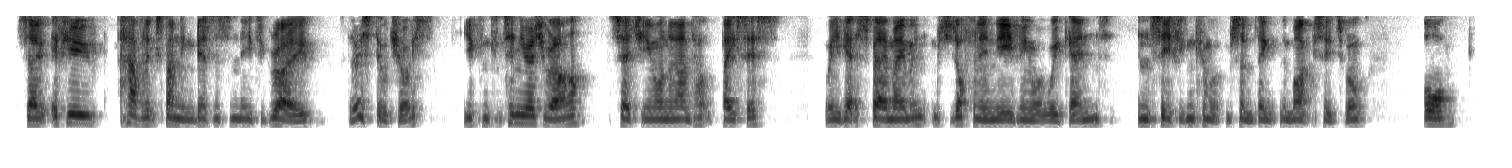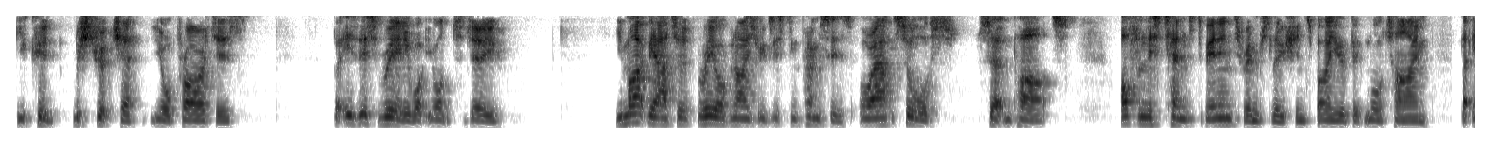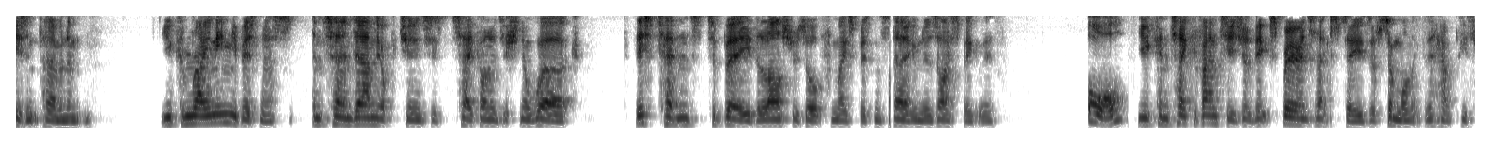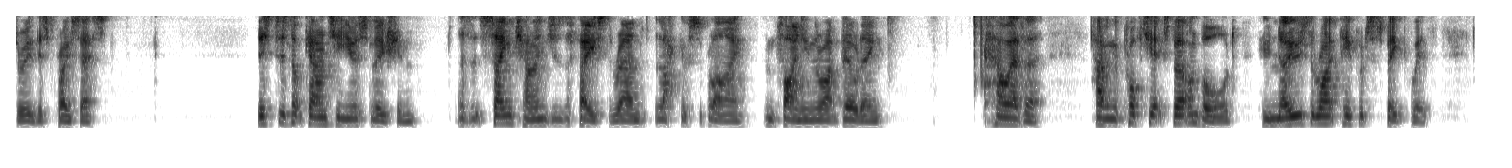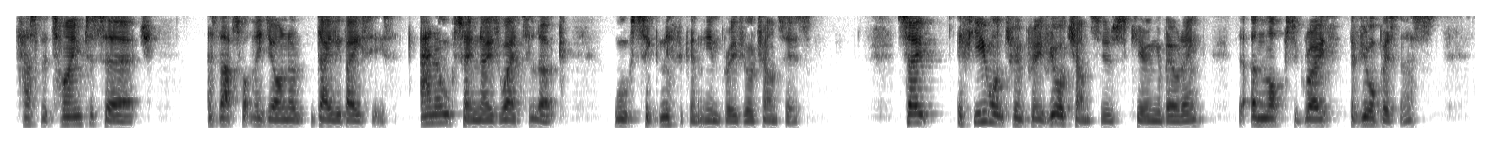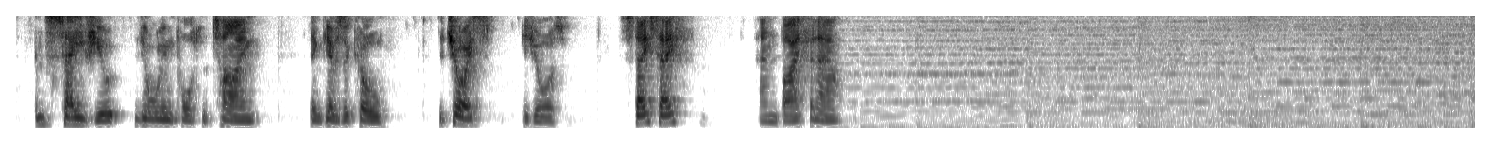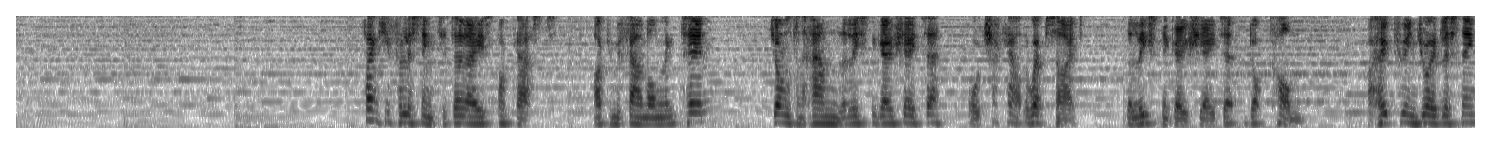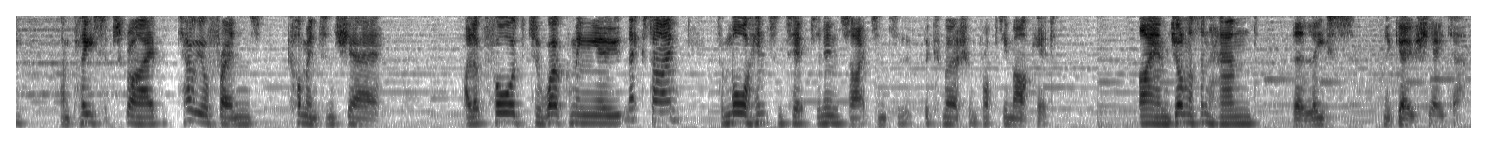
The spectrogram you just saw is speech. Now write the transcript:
So if you have an expanding business and need to grow, there is still choice. You can continue as you are searching on an ad hoc basis where you get a spare moment, which is often in the evening or weekend, and see if you can come up with something that might be suitable. Or you could restructure your priorities. But is this really what you want to do? You might be able to reorganise your existing premises or outsource certain parts. Often, this tends to be an interim solution to buy you a bit more time, but isn't permanent. You can rein in your business and turn down the opportunities to take on additional work this tends to be the last resort for most business owners I speak with. Or you can take advantage of the experience and expertise of someone that can help you through this process. This does not guarantee you a solution, as the same challenges are faced around lack of supply and finding the right building. However, having a property expert on board who knows the right people to speak with, has the time to search, as that's what they do on a daily basis, and also knows where to look will significantly improve your chances. So, if you want to improve your chances of securing a building that unlocks the growth of your business and saves you the all important time, then give us a call. The choice is yours. Stay safe and bye for now. Thank you for listening to today's podcast. I can be found on LinkedIn, Jonathan Hand, the Lease Negotiator, or check out the website, theleasenegotiator.com. I hope you enjoyed listening and please subscribe, tell your friends, comment and share. I look forward to welcoming you next time for more hints and tips and insights into the commercial property market. I am Jonathan Hand, the Lease Negotiator.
